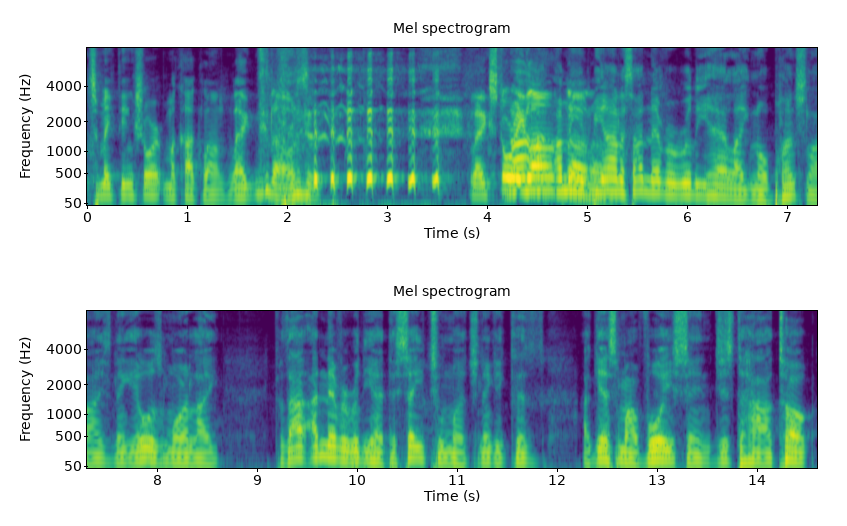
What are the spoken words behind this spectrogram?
To make things short, my cock long. Like, you know, like story I- long. I, mean, No, to be honest, I never really had like no punchlines, nigga. It was more like, cause I, I never really had to say too much, nigga. Cause I guess my voice and just how I talk,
